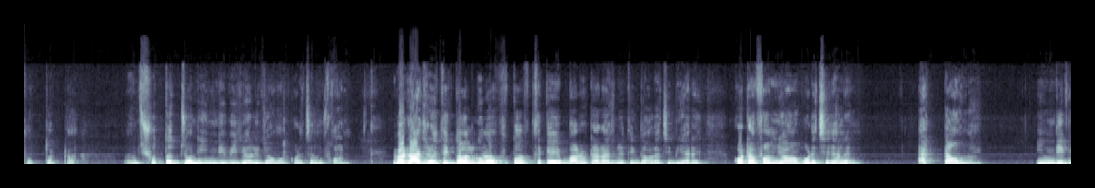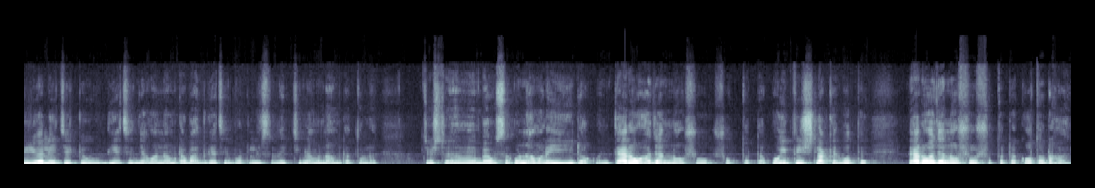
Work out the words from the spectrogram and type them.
সত্তরটা, সত্তর জন ইন্ডিভিজুয়ালি জমা করেছেন ফর্ম এবার রাজনৈতিক দলগুলোর তরফ থেকে বারোটা রাজনৈতিক দল আছে বিহারে, কটা ফর্ম জমা পড়েছে জানেন? একটাও নয়। ইন্ডিভিজুয়ালি যে কেউ দিয়েছেন যে আমার নামটা বাদ গেছে ভোটার লিস্টে দেখছি না, আমার নামটা তোলার চেষ্টা, ব্যবস্থা করুন, আমার এই ডকুমেন্ট তেরো হাজার নশো সত্তরটা, পঁয়ত্রিশ লাখের মধ্যে তেরো হাজার নশো সত্তরটা কতটা হয়?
